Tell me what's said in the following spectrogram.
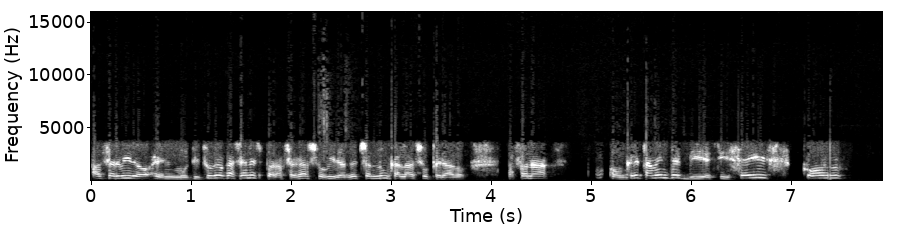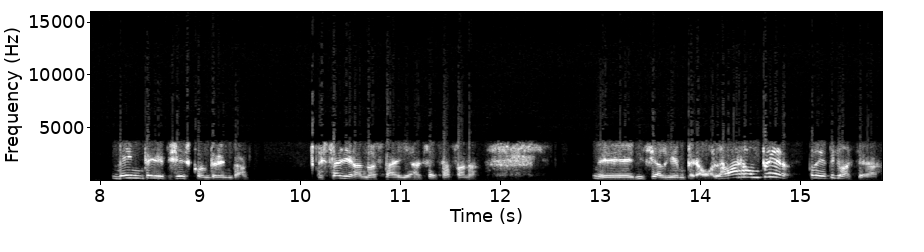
ha servido en multitud de ocasiones para frenar subidas. De hecho, nunca la ha superado. La zona, concretamente, 16 con 20, 16 con 30. Está llegando hasta ella, hasta esa zona. Eh, dice alguien, pero la va a romper. Oye, ¿qué más te da?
